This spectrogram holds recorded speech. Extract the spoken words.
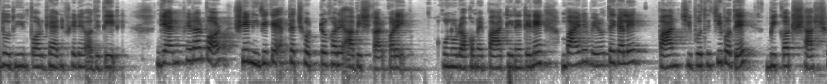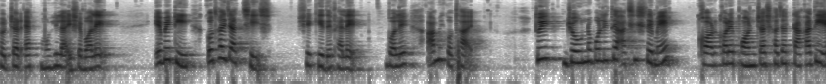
দুদিন পর জ্ঞান ফেরে অদিতির। জ্ঞান ফেরার পর সে নিজেকে একটা ছোট্ট ঘরে আবিষ্কার করে। কোনো রকমে পা টেনে টেনে বাইরে বেরোতে গেলে পান চিবোতে চিবোতে বিকট শ্বাসসজ্জার এক মহিলা এসে বলে, এ বেটি, কোথায় যাচ্ছিস? সে কেঁদে ফেলে, বলে, আমি কোথায়? তুই যৌনপল্লীতে আছিস রে মেয়ে? কর করে পঞ্চাশ হাজার টাকা দিয়ে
